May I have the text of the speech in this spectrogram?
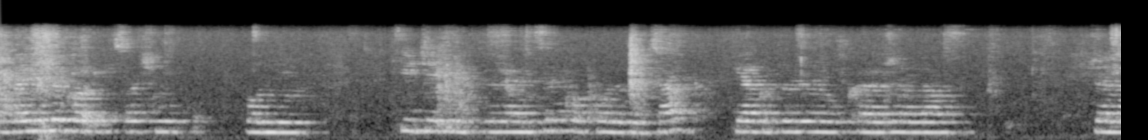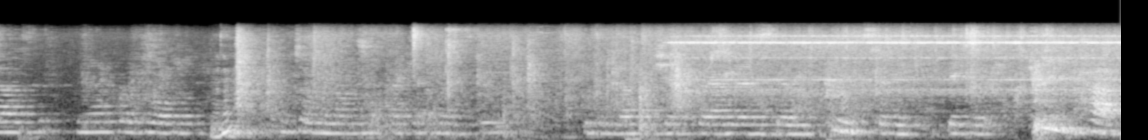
obejrzy go i coś mu po nim idzie i w ręce go jak bryłkę żelaz, żelaznego złożu. Mhm. Mamy takie obrazki? I wygląda się z tym, z tymi, jakby Aha,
